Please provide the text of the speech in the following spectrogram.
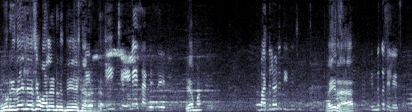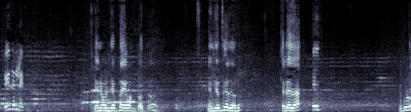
మూడు రిజైన్ చేసి వాలంటీర్ తీసేసినారంట. నేను చేయలేదు సార్ రిజైన్ ఏమ్మా? మధ్యలోనే తీసేసాను సార్. వైరా? ఎందుకో తెలియదు సార్ రీజన్ లేక నేను ఒకటి చెప్తా ఏమనుకోవద్దు. నేను తెలుసు కదా ఎవరు? తెలియదా? తెలుసు. ఇప్పుడు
